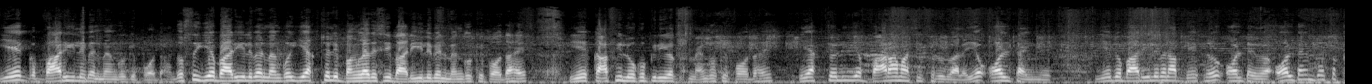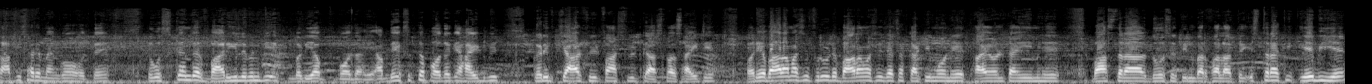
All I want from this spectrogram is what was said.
ये एक बारी इलेवन मैंगो के पौधा। दोस्तों, ये बारी इलेवन मैंगो ये actually Bangladeshi Bari eleven mango के पौधा है। ये काफ़ी लोकप्रिय मैंगो के पौधा है। ये एक्चुअली ये बारह मासी फ्रूट वाला है, ये ऑल टाइम है। ये जो बारी इलेवन आप देख रहे हो ऑल टाइम है। ऑल टाइम दोस्तों, काफ़ी सारे मैंगो होते हैं। तो उसके अंदर बारी इलेवन भी एक बढ़िया पौधा है। आप देख सकते हैं पौधे की हाइट भी करीब चार फीट पाँच फीट के आसपास हाइट है। और ये बारह मासी फ्रूट है। बारह मासी जैसा कटिमोन है थायोल टाइम है, बास्तरा दो से तीन बार फल आते हैं। इस तरह की ये भी है।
